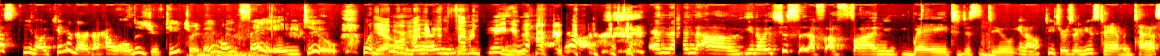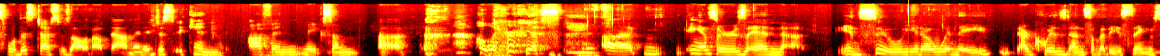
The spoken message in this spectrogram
ask you know a kindergartner how old is your teacher? They might say 82 when Yeah, or 117. yeah, yeah. and then um, you know it's just a, a fun way to just do you know teachers are used to having tests. Well this test is all about them and it just it can often make some uh, hilarious uh, answers and ensue you know when they are quizzed on some of these things.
